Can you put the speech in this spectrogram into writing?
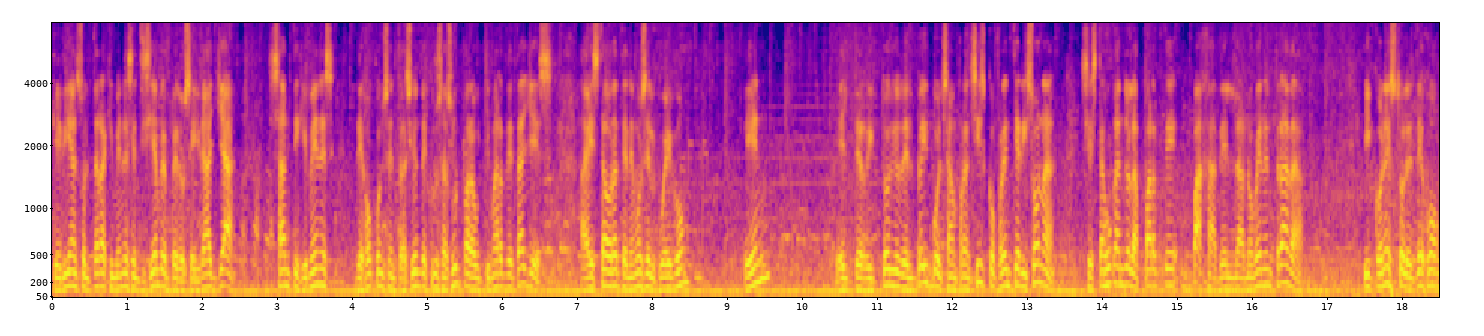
Querían soltar a Jiménez en diciembre, pero se irá ya. Santi Jiménez dejó concentración de Cruz Azul para ultimar detalles. A esta hora tenemos el juego en el territorio del béisbol San Francisco frente a Arizona. Se está jugando la parte baja de la novena entrada. Y con esto les dejo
